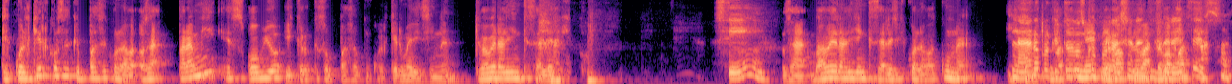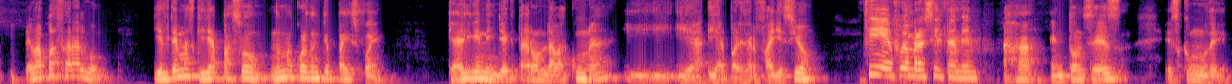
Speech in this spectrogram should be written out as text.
que cualquier cosa que pase con la... O sea, para mí es obvio, y creo que eso pasa con cualquier medicina, que va a haber alguien que sea alérgico. Sí, O sea, va a haber alguien que sea alérgico a la vacuna. y Claro, porque todos los cuerpos reaccionan le va- le va a pasar- diferentes. le va a pasar algo. Y el tema es que ya pasó, no me acuerdo en qué país fue, que a alguien le inyectaron la vacuna y, y- y a- y al parecer falleció. sí, fue en Brasil también. Ajá, entonces es como de,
